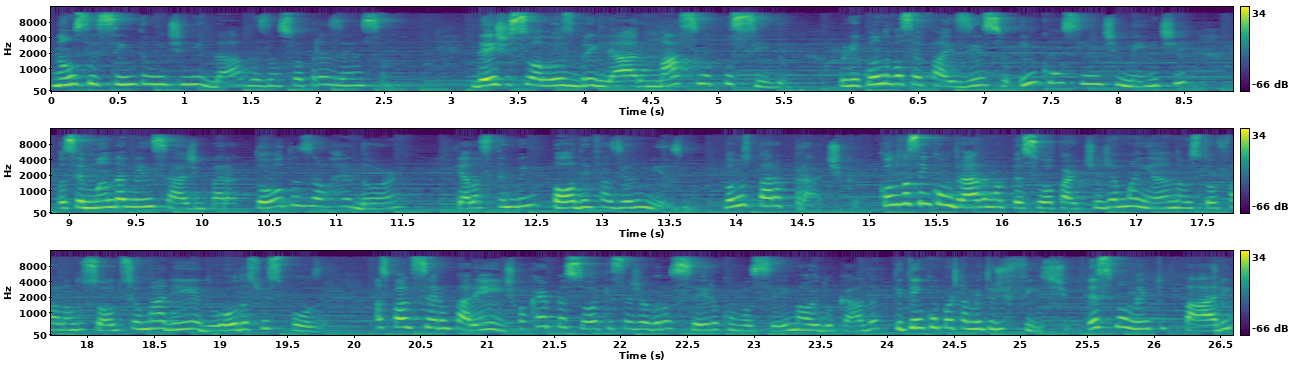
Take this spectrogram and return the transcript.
não se sintam intimidadas na sua presença. Deixe sua luz brilhar o máximo possível, porque quando você faz isso inconscientemente, você manda mensagem para todos ao redor que elas também podem fazer o mesmo. Vamos para a prática. Quando você encontrar uma pessoa a partir de amanhã, não estou falando só do seu marido ou da sua esposa, mas pode ser um parente, qualquer pessoa que seja grosseiro com você, mal educada, que tem um comportamento difícil. Nesse momento, pare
